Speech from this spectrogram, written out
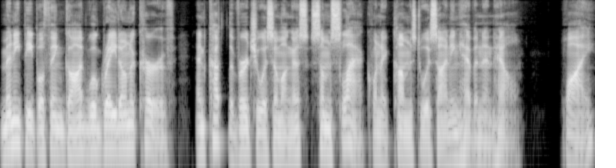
Many people think God will grade on a curve and cut the virtuous among us some slack when it comes to assigning heaven and hell. Why?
